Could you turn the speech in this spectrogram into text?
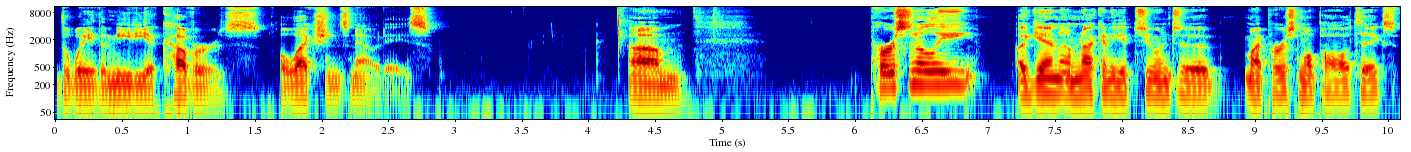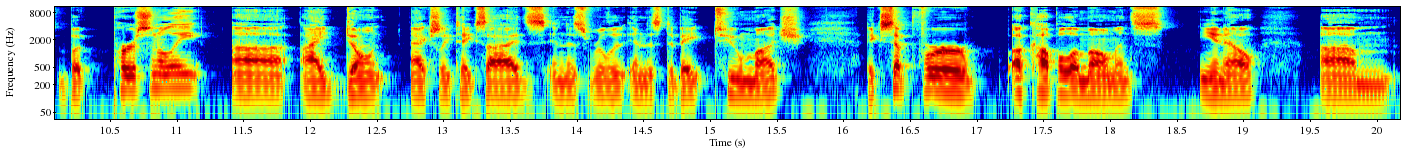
the way the media covers elections nowadays. Um, personally, again, I'm not going to get too into my personal politics, but personally, uh, I don't actually take sides in this really in this debate too much, except for a couple of moments. You know, um,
